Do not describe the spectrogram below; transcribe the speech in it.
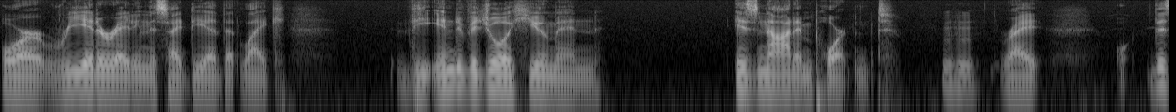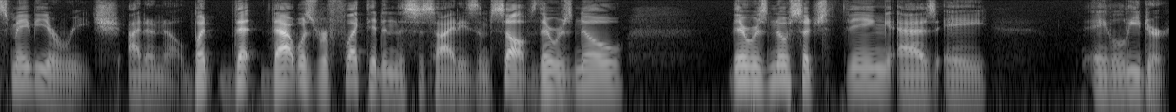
or reiterating this idea that like the individual human is not important Mhm. right? This may be a reach, I don't know, but that that was reflected in the societies themselves. There was no, there was no such thing as a, a leader,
